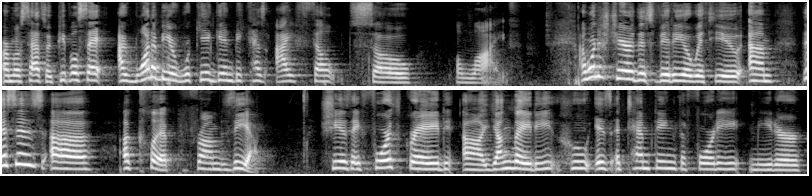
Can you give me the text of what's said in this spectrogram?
our most satisfied. People say, I want to be a rookie again because I felt so alive. I want to share this video with you. Um, this is a, a, clip from Zia. She is a fourth grade uh, young lady who is attempting the 40 meter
